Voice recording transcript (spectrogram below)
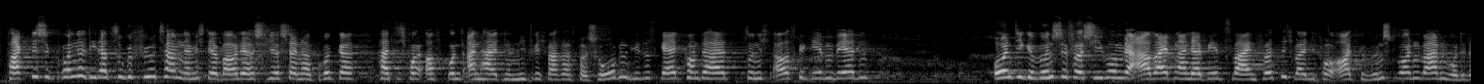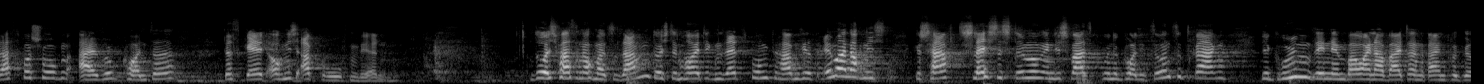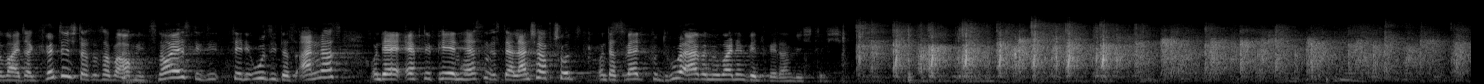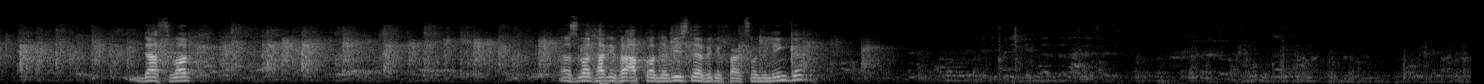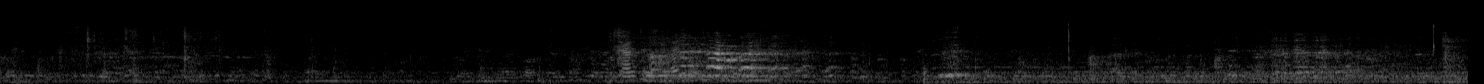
faktische Gründe, die dazu geführt haben. Nämlich der Bau der Schiersteiner Brücke hat sich aufgrund anhaltenden Niedrigwassers verschoben. Dieses Geld konnte halt so nicht ausgegeben werden. Und die gewünschte Verschiebung der Arbeiten an der B 42, weil die vor Ort gewünscht worden waren, wurde das verschoben. Also konnte das Geld auch nicht abgerufen werden. So, ich fasse noch einmal zusammen. Durch den heutigen Setzpunkt haben Sie es immer noch nicht geschafft, schlechte Stimmung in die schwarz-grüne Koalition zu tragen. Wir GRÜNEN sehen den Bau einer weiteren Rheinbrücke weiter kritisch. Das ist aber auch nichts Neues. Die CDU sieht das anders. Und der FDP in Hessen ist der Landschaftsschutz und das Weltkulturerbe nur bei den Windrädern wichtig. Das Wort Das Wort hat die Frau Abg. Wissler für die Fraktion DIE LINKE.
